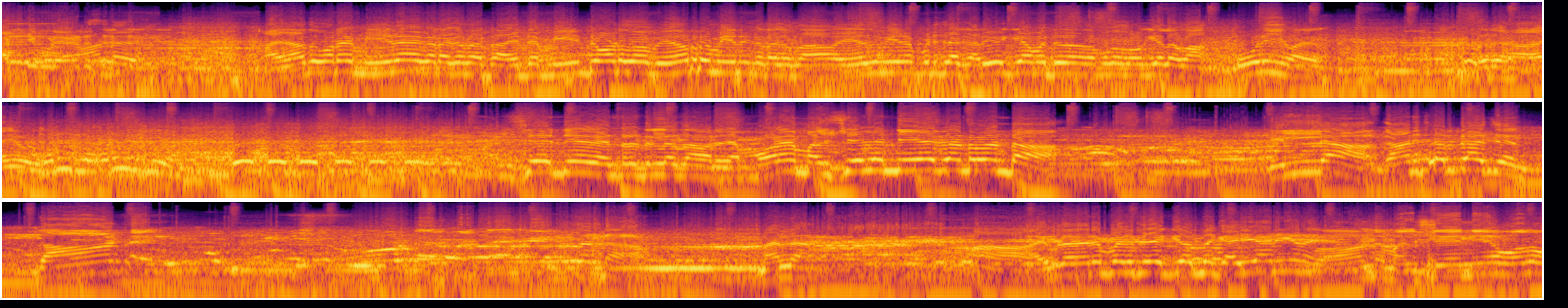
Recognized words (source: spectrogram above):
അടിപൊളിയായിട്ട്. അതിനകത്ത് കുറെ മീനൊക്കെ കിടക്കുന്നുണ്ട്. അതിന്റെ മീനോട് വേറൊരു മീൻ കിടക്കുന്ന. ഏത് മീനെ പിടിച്ചാൽ കറി വെക്കാൻ പറ്റുന്നത് നമുക്ക് നോക്കിയാലോ? വാ ഓടി വായോ. ഒരു ഹായോ മത്സ്യകന്യെ കണ്ടിട്ടില്ലെന്നാ പറഞ്ഞ. മോളെ മത്സ്യകന്യെ കണ്ടിട്ടുണ്ടോ? ഇല്ല. കണ്ടിട്ടുണ്ടോ? നല്ല. ആ ഇവിടെ വരുമ്പോഴത്തേക്ക് ഒന്ന് കൈ കാണിക്കണേ. മത്സ്യകന്യെ പോന്ന്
